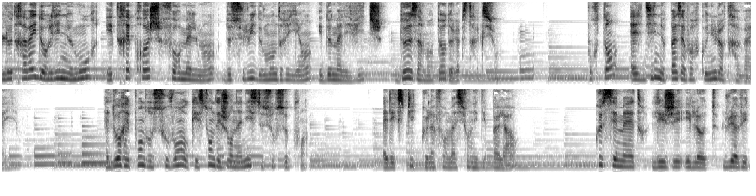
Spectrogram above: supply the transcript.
Le travail d'Aurélie Nemours est très proche formellement de celui de Mondrian et de Malevich, deux inventeurs de l'abstraction. Pourtant, elle dit ne pas avoir connu leur travail. Elle doit répondre souvent aux questions des journalistes sur ce point. Elle explique que l'information n'était pas là, que ses maîtres, Léger et Lotte, lui avaient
